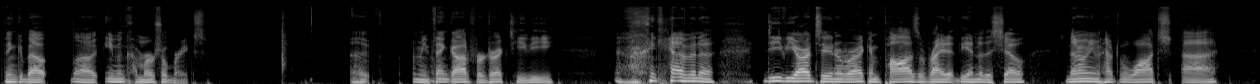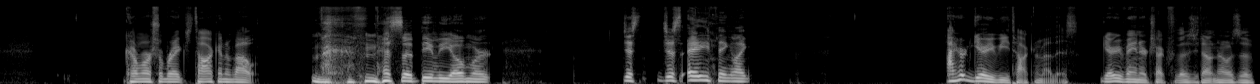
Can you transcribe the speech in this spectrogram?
think about uh, even commercial breaks. Uh, I mean, thank God for DirecTV. like having a DVR tuner where I can pause right at the end of the show And I don't even have to watch uh, commercial breaks talking about mesothelioma or just just anything like I heard Gary Vee talking about this. Gary Vaynerchuk, for those who don't know, is a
